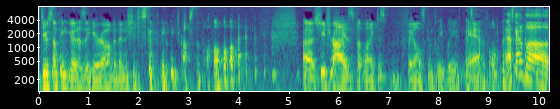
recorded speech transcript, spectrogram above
do something good as a hero, but then she just completely drops the ball. Uh, she tries, but like just fails completely. It's yeah. wonderful. and that's kind of uh,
